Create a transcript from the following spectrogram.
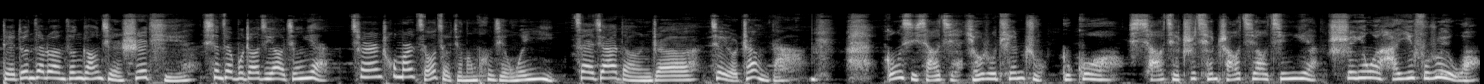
得蹲在乱坟岗捡尸体；现在不着急要经验，竟然出门走走就能碰见瘟疫，在家等着就有仗打。恭喜小姐，犹如天助。不过，小姐之前着急要经验，是因为还依附瑞王。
